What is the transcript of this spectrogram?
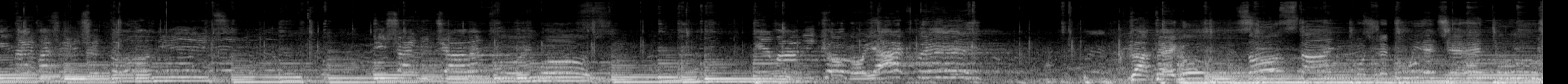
I najważniejsze to nic. Dzisiaj widziałem twój głos Dlatego Zostań, potrzebuję cię tu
